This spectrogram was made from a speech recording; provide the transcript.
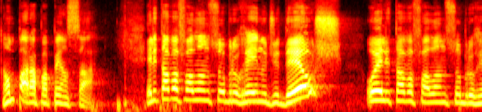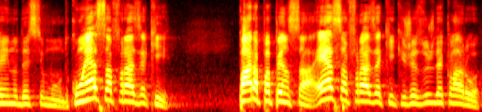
Vamos parar para pensar. Ele estava falando sobre o reino de Deus ou ele estava falando sobre o reino desse mundo? Com essa frase aqui. Para para pensar. Essa frase aqui que Jesus declarou,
